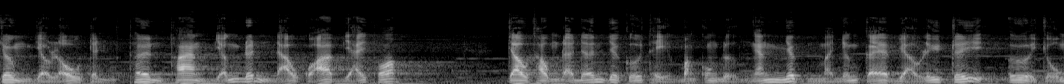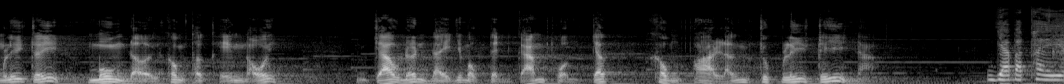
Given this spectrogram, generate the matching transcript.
chân vào lộ trình thênh thang dẫn đến đạo quả giải thoát Giao thông đã đến với cửa thiền bằng con đường ngắn nhất mà những kẻ vào lý trí, ưa chuộng lý trí, muôn đời không thực hiện nổi. Cháu đến đây với một tình cảm thuần chất, không pha lẫn chút lý trí nào. Dạ bạch thầy...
